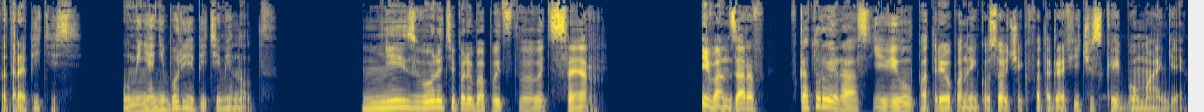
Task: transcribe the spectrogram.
Поторопитесь, у меня не более пяти минут». «Не изволите полюбопытствовать, сэр». Иван Заров в который раз явил потрепанный кусочек фотографической бумаги.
